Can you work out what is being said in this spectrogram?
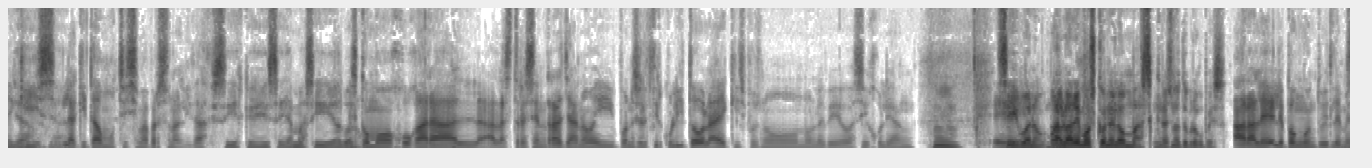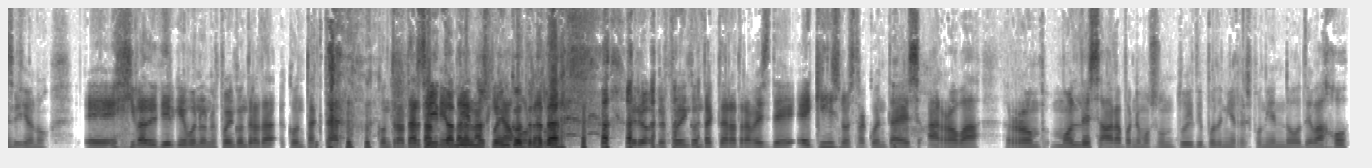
X ya. le ha quitado muchísima personalidad. Sí, es que se llama así, Álvaro. Es como jugar al- a las tres en raya, ¿no? Y pones el circulito o la X. Pues no, no le veo así, Julián. Hmm. sí, Eh, bueno, hablaremos con Elon Musk, nos- no te preocupes. Ahora le, le pongo un tuit, le Sí. menciono. Eh, iba a decir que, bueno, nos pueden contratar, contactar, contratar Sí, también, también para la nos pueden contratar. Pero nos pueden contactar a través de X, nuestra cuenta es arroba rompmoldes, ahora ponemos un tuit y pueden ir respondiendo debajo.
